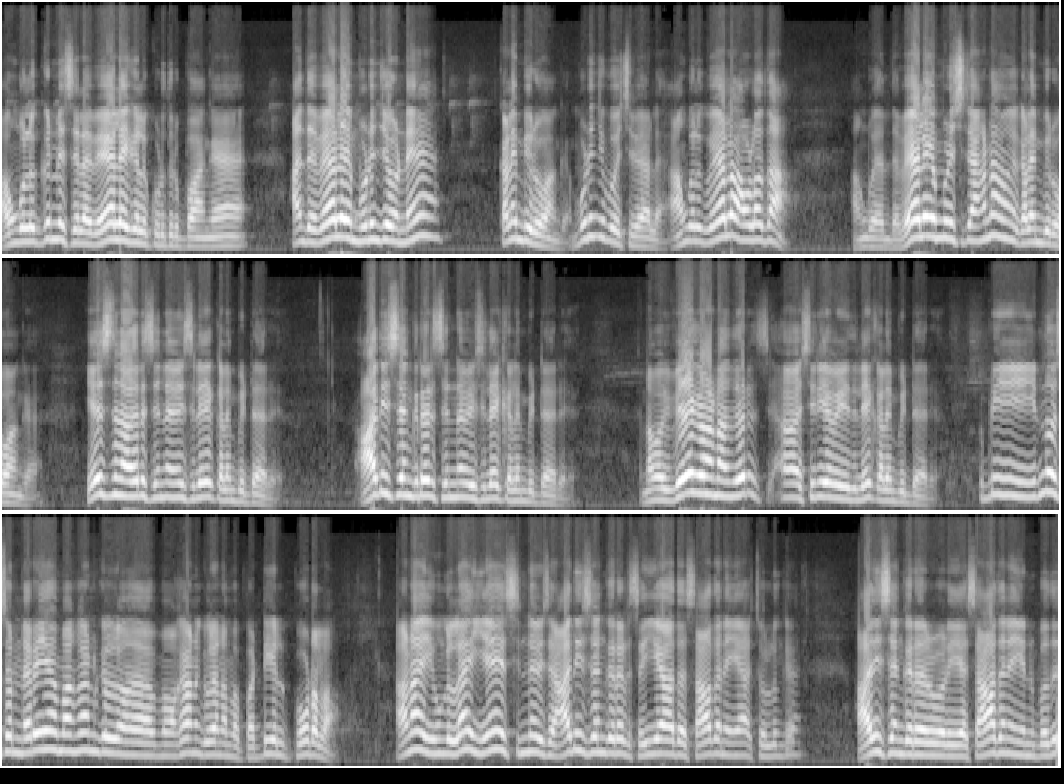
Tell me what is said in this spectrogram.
அவங்களுக்குன்னு சில வேலைகள் கொடுத்துருப்பாங்க. அந்த வேலையை முடிஞ்ச கிளம்பிடுவாங்க முடிஞ்சு போச்சு வேலை. அவங்களுக்கு வேலை அவ்வளோதான் அவங்க அந்த வேலையை முடிச்சிட்டாங்கன்னா அவங்க கிளம்பிடுவாங்க இயேசுநாதர் சின்ன வயசுலேயே கிளம்பிட்டார். ஆதிசங்கரர் சின்ன வயசுலேயே கிளம்பிட்டார். நம்ம விவேகானந்தர் சிறிய வயதிலே கிளம்பிட்டார். இப்படி இன்னும் சொன்ன நிறைய மகான்கள் மகான்களை நம்ம பட்டியல் போடலாம். ஆனால் இவங்கெல்லாம் ஏன் சின்ன வயசு ஆதிசங்கரர் செய்யாத சாதனையாக சொல்லுங்கள் ஆதிசங்கரருடைய சாதனை என்பது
